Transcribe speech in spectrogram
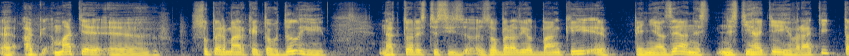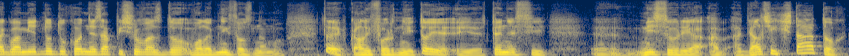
Ak máte v supermarketoch dlhy, na ktoré ste si zobrali od banky, peniaze a nestíhate ich vrátiť, tak vám jednoducho nezapíšu vás do volebných zoznamov. To je v Kalifornii, to je, je v Tennessee, e, Missouri a, a ďalších štátoch.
